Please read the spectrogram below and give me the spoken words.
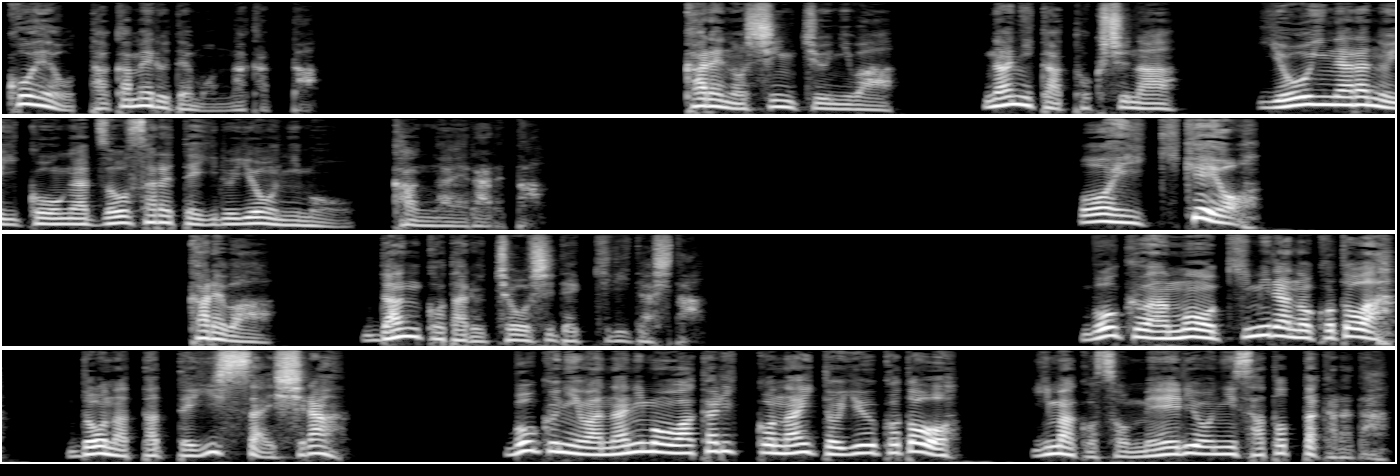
声を高めるでもなかった。彼の心中には何か特殊な容易ならぬ意向が増されているようにも考えられた。おい、聞けよ彼は断固たる調子で切り出した。僕はもう君らのことはどうなったって一切知らん。僕には何もわかりっこないということを今こそ明瞭に悟ったからだ。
